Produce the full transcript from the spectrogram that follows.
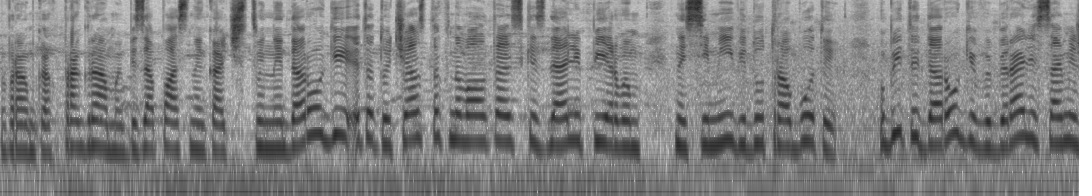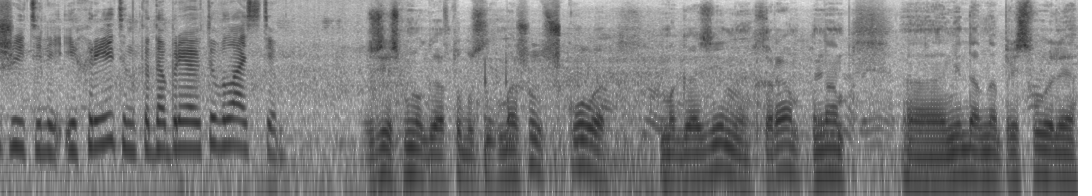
В рамках программы «Безопасные качественные дороги» этот участок в Новоалтайске сдали первым. На семи ведут работы. Убитые дороги выбирали сами жители. Их рейтинг одобряют и власти. Здесь много автобусных маршрутов, школа, магазины, храм. Нам э, недавно присвоили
